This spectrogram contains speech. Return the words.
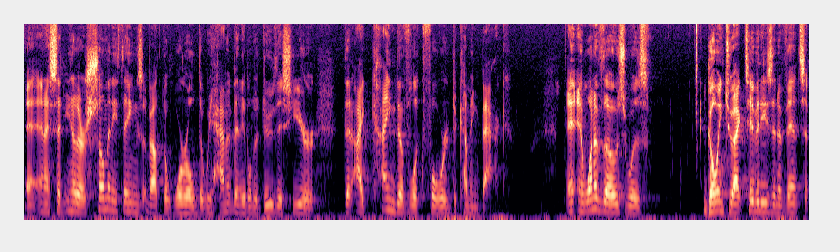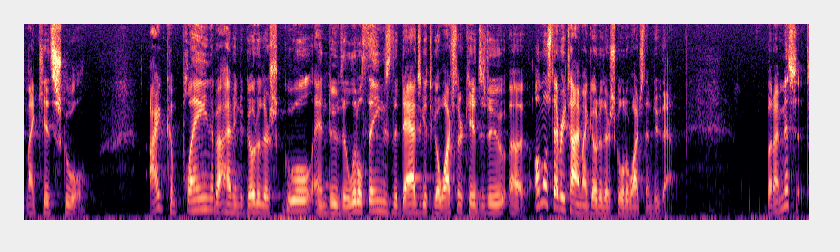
and I said, You know, there are so many things about the world that we haven't been able to do this year that I kind of look forward to coming back. And, and one of those was going to activities and events at my kids' school. I complain about having to go to their school and do the little things the dads get to go watch their kids do uh, almost every time I go to their school to watch them do that. But I miss it.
